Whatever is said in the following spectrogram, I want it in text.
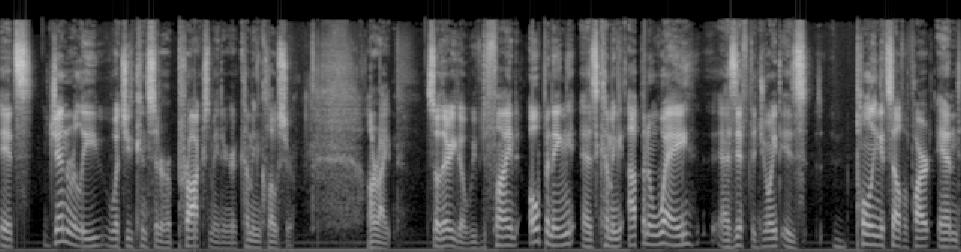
it's generally what you'd consider approximating or coming closer. All right, so there you go. We've defined opening as coming up and away as if the joint is pulling itself apart and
